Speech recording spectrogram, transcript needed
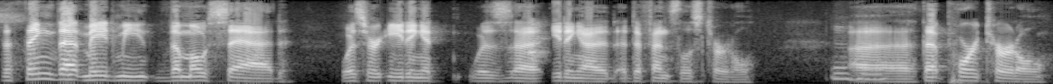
the thing that made me the most sad was her eating it was uh, eating a, a defenseless turtle. Mhm. Uh, that poor turtle.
